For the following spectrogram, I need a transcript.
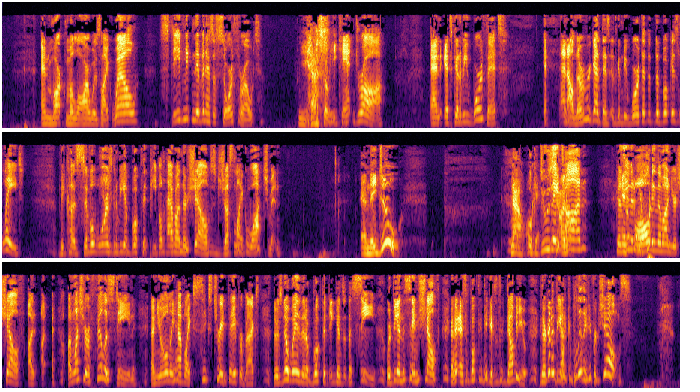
and Mark Millar was like, "Well, Steve McNiven has a sore throat, Yes. so he can't draw, and it's going to be worth it." And I'll never forget this. It's going to be worth it that the book is late because Civil War is going to be a book that people have on their shelves just like Watchmen. and they do. Now, okay. Do they, don't- uh, Todd? Because even if all- you're putting them on your shelf, uh, uh, unless you're a Philistine and you only have like six trade paperbacks, there's no way that a book that begins with the C would be on the same shelf as a book that begins with the W. They're going to be on completely different shelves.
